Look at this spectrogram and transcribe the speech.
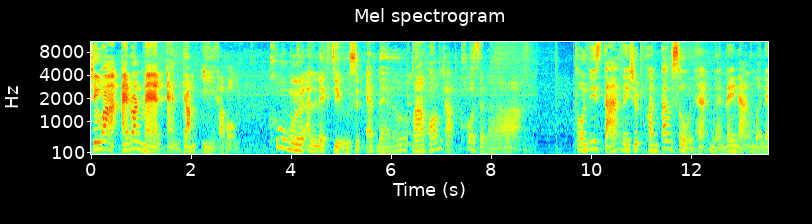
ชื่อว่า Iron Man and Dum-E ครับผม คู่มืออันเล็กจิ๋วสุดแอปเบลมาพร้อมกับโฆษณาโทนี่สตาร์กในชุด Quantum Suit ฮะ เหมือนในหนังเหมือนใน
